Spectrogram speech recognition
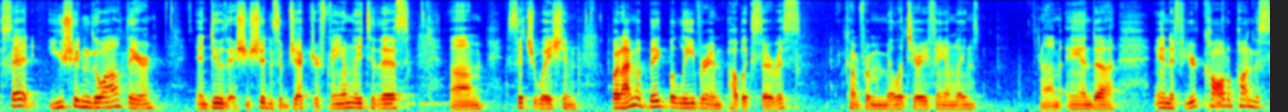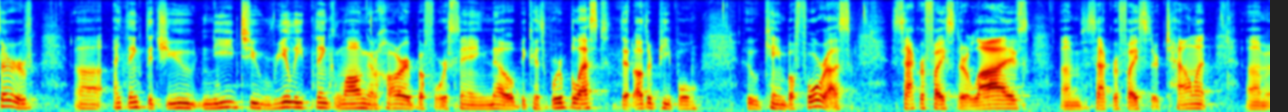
said, you shouldn't go out there and do this. You shouldn't subject your family to this um, situation. But I'm a big believer in public service. I come from a military family. Um, and, uh, and if you're called upon to serve, uh, I think that you need to really think long and hard before saying no, because we're blessed that other people who came before us sacrificed their lives, um, sacrificed their talent, um,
